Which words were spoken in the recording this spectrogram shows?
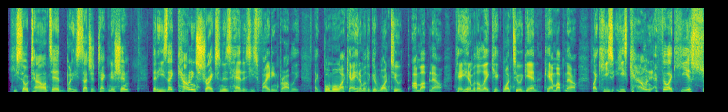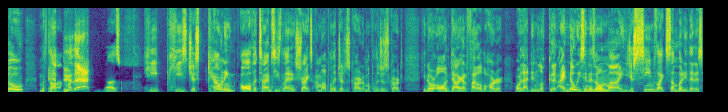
he's so talented, but he's such a technician that he's like counting strikes in his head as he's fighting, probably. Like, boom, boom, I can't hit him with a good one, two. I'm up now. Okay, hit him with a leg kick, one, two again. Okay, I'm up now. Like he's he's counting. I feel like he is so methodical. do that. He does. He he's just counting all the times he's landing strikes. I'm up on the judge's card. I'm up on the judge's card. You know, or oh, I'm down. I got to fight a little bit harder. Or that didn't look good. I know he's in his own mind. He just seems like somebody that is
